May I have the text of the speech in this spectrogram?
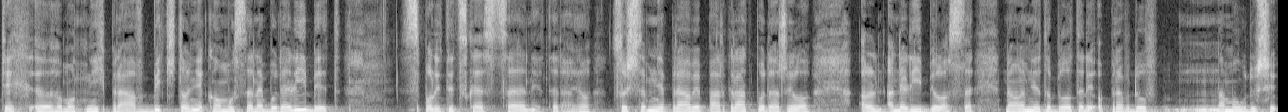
těch eh, hmotných práv, byť to někomu se nebude líbit z politické scény, teda, jo? což se mně právě párkrát podařilo a nelíbilo se. No ale mně to bylo tedy opravdu na mou duši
